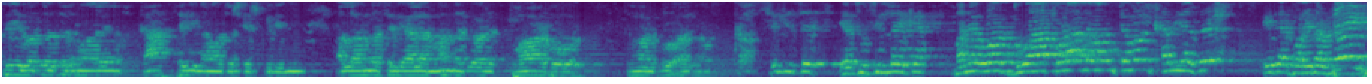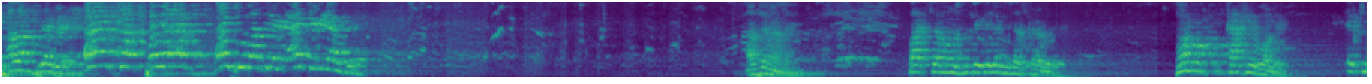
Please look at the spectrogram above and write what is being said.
তাইয়্যিবাতু ওয়া সালামু আলাইহি কাছে নামাজও শেষ করে নি আল্লাহুম্মা সাল্লি আলা মুহাম্মাদ ওয়া আলা, ধর বল। মানে ও দোয়া পড়া যেমন তেমন খালি আছে। এটার পরে এবার যেই সালাম আছে না বাচ্চা মসজিদে গেলে মিজাজ খারাপ হয়ে যায়। কাকে বলে? একটু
